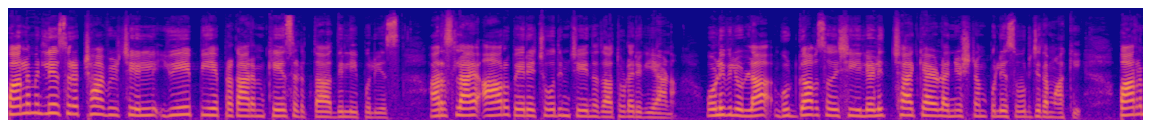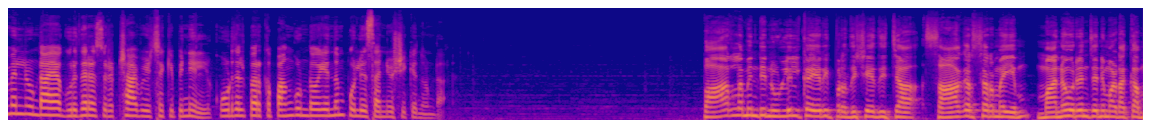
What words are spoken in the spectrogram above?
പാർലമെന്റിലെ സുരക്ഷാ വീഴ്ചയിൽ യു എ പി എ പ്രകാരം കേസെടുത്ത ദില്ലി പോലീസ്. അറസ്റ്റിലായ ആറുപേരെ ചോദ്യം ചെയ്യുന്നത് തുടരുകയാണ്. ഒളിവിലുള്ള ഗുഡ്ഗാവ് സ്വദേശി ലളിത് ഛായ്ക്കായുള്ള അന്വേഷണം പോലീസ് ഊർജിതമാക്കി. പാർലമെന്റിലുണ്ടായ ഗുരുതര സുരക്ഷാ വീഴ്ചയ്ക്ക് പിന്നിൽ കൂടുതൽ പേർക്ക് പങ്കുണ്ടോയെന്നും പോലീസ് അന്വേഷിക്കുന്നുണ്ട്. പാർലമെന്റിനുള്ളിൽ കയറി പ്രതിഷേധിച്ച സാഗർ ശർമ്മയും മനോരഞ്ജനുമടക്കം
